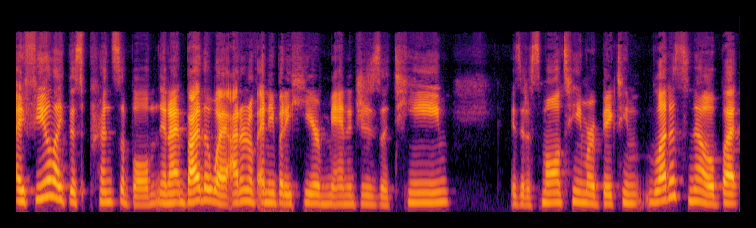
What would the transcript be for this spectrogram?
i feel like this principle and i by the way i don't know if anybody here manages a team is it a small team or a big team? Let us know. But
